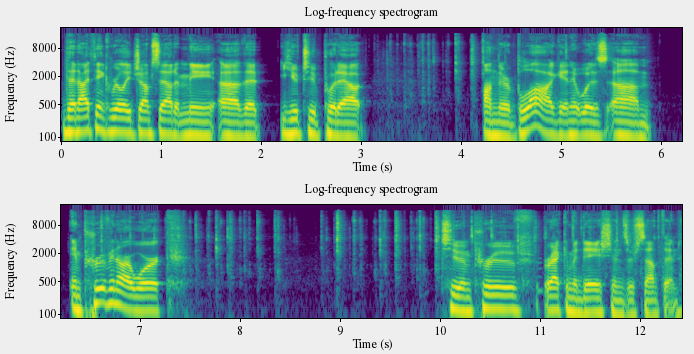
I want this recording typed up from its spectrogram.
that I think really jumps out at me uh, that YouTube put out on their blog, and it was um, improving our work to improve recommendations or something.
